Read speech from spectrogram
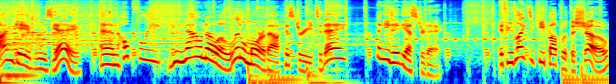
I'm Gabe Luzier, and hopefully you now know a little more about history today than you did yesterday. If you'd like to keep up with the show,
